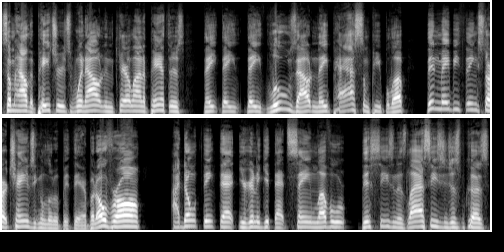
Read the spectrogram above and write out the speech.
somehow the Patriots went out and the Carolina Panthers they they they lose out and they pass some people up, then maybe things start changing a little bit there. But overall, I don't think that you're going to get that same level this season as last season just because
